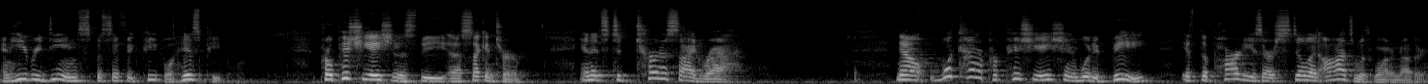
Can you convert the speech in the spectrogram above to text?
And he redeems specific people, his people. Propitiation is the uh, second term, and it's to turn aside wrath. Now, what kind of propitiation would it be if the parties are still at odds with one another?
